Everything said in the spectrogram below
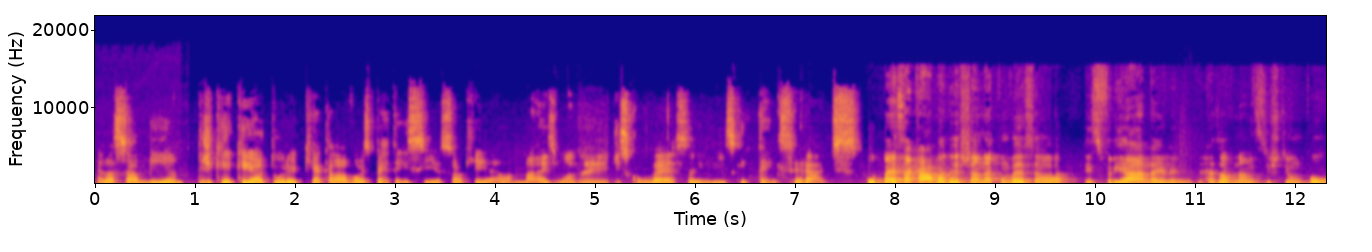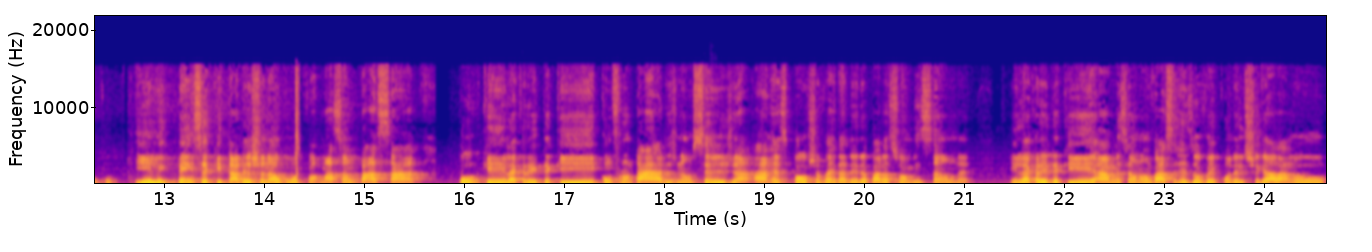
ela sabia de que criatura que aquela voz pertencia, só que ela mais uma vez desconversa e diz que tem que ser Hades. O PS acaba deixando a conversa esfriar, né? Ele resolve não insistir um pouco e ele pensa que tá deixando alguma informação passar porque ele acredita que confrontar Hades não seja a resposta verdadeira para a sua missão, né? Ele acredita que a missão não vai se resolver quando ele chegar lá no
